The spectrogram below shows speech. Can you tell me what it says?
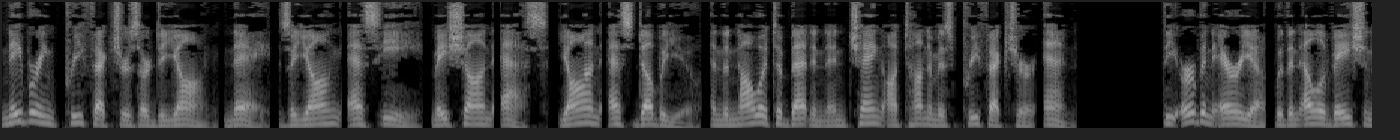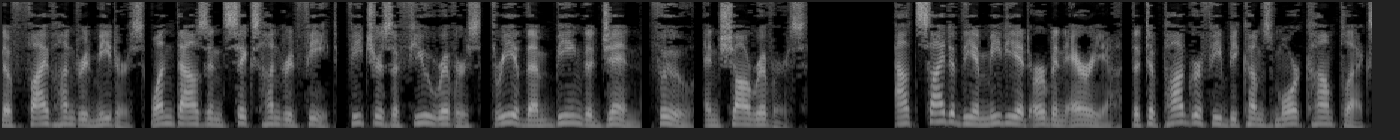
Neighboring prefectures are Deyang Zhejiang SE, Meishan S, Ya'an SW, and the Ngawa Tibetan and Qiang Autonomous Prefecture N. The urban area, with an elevation of 500 meters (1,600 feet), features a few rivers, three of them being the Jin, Fu, and Sha rivers. Outside of the immediate urban area, the topography becomes more complex.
